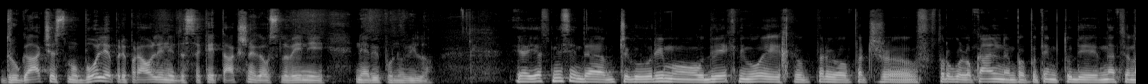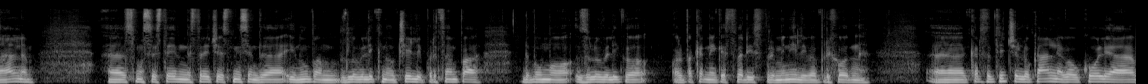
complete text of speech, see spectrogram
drugače smo bolje pripravljeni, da se kaj takšnega v Sloveniji ne bi ponovilo? Ja, jaz mislim, da če govorimo o dveh nivojih, prvo pač eh, strogo lokalnem, pa potem tudi nacionalnem, eh, smo se s tem nesreče, jaz mislim, da in upam, zelo veliko naučili, predvsem pa, da bomo zelo veliko ali pa kar nekaj stvari spremenili v prihodnje. Eh, kar se tiče lokalnega okolja,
